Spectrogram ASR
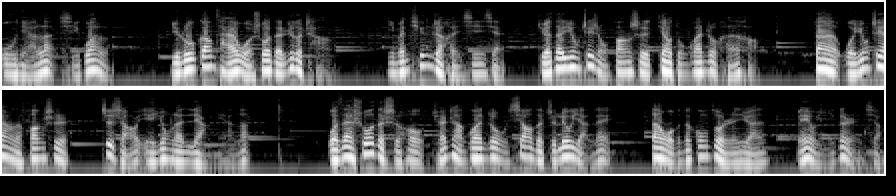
五年了，习惯了。比如刚才我说的热场，你们听着很新鲜，觉得用这种方式调动观众很好，但我用这样的方式至少也用了两年了。我在说的时候，全场观众笑得直流眼泪，但我们的工作人员没有一个人笑，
